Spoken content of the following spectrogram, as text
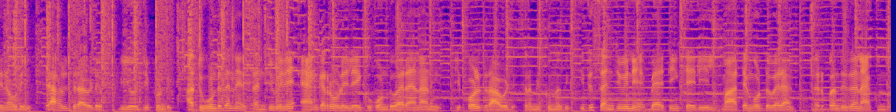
നഷ്ടപ്പെടുത്തുന്നതിനോട് രാഹുൽ ദ്രാവിഡ് വിയോജിപ്പുണ്ട്. അതുകൊണ്ട് തന്നെ സഞ്ജുവിനെ ആങ്കർ റോളിലേക്ക് കൊണ്ടുവരാനാണ് ഇപ്പോൾ ദ്രാവിഡ് ശ്രമിക്കുന്നത്. ഇത് സഞ്ജുവിനെ ബാറ്റിംഗ് ശൈലിയിൽ മാറ്റം കൊണ്ടുവരാൻ നിർബന്ധിതനാക്കുന്നു.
